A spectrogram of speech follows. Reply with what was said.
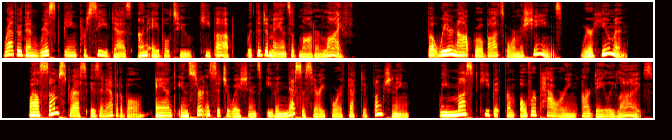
rather than risk being perceived as unable to keep up with the demands of modern life. But we're not robots or machines, we're human. While some stress is inevitable and, in certain situations, even necessary for effective functioning, we must keep it from overpowering our daily lives.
